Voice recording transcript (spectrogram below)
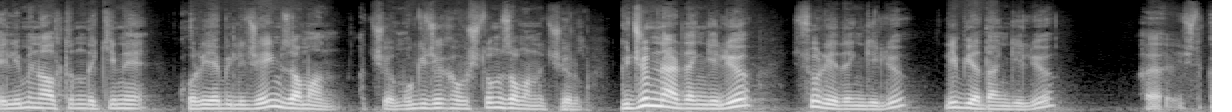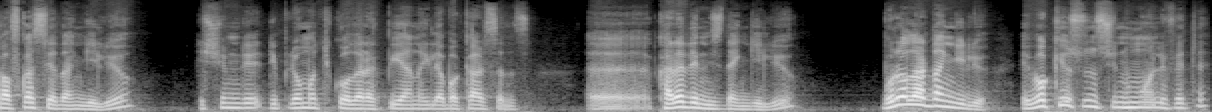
Elimin altındakini koruyabileceğim zaman açıyorum. O güce kavuştuğum zaman açıyorum. Gücüm nereden geliyor? Suriye'den geliyor. Libya'dan geliyor. e, işte Kafkasya'dan geliyor. E şimdi diplomatik olarak bir yanıyla bakarsanız e, Karadeniz'den geliyor. Buralardan geliyor. E bakıyorsunuz şimdi muhalefete.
